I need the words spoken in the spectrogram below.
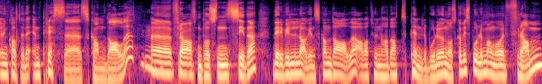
hun kalte det en presseskandale mm. uh, fra Aftenpostens side. Dere ville lage en skandale av at hun hadde hatt pendlerbolig. og Nå skal vi spole mange år fram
